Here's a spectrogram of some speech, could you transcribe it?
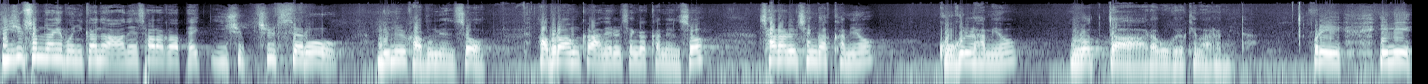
23장에 보니까는 아내 사라가 127세로 눈을 감으면서 아브라함 그 아내를 생각하면서 사라를 생각하며 곡을 하며 울었다라고 그렇게 말합니다. 우리 이미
